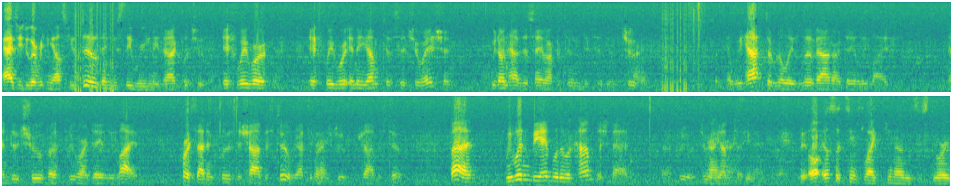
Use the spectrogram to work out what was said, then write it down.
as you do everything else you do, then you see where you need Exactly. to. If we were, if we were in a Yom situation, we don't have the same opportunity to do tshuva. And we have to really live out our daily life and do tshuva through our daily life. Of course, that includes the Shabbos too. We have to do Right. tshuva for Shabbos too. But we wouldn't be able to accomplish that uh, through, through Right, Yom right. But also, it seems like you know, there's a story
